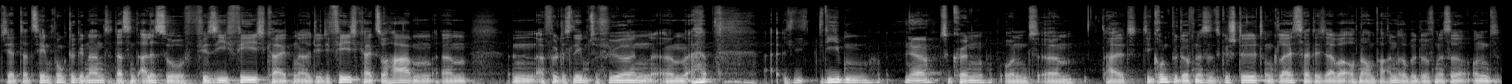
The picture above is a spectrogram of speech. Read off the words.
sie hat da zehn Punkte genannt, das sind alles so für sie Fähigkeiten, also die, die Fähigkeit zu haben, ähm, ein erfülltes Leben zu führen, ähm, lieben ja. zu können und ähm, halt die Grundbedürfnisse gestillt und gleichzeitig aber auch noch ein paar andere Bedürfnisse und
